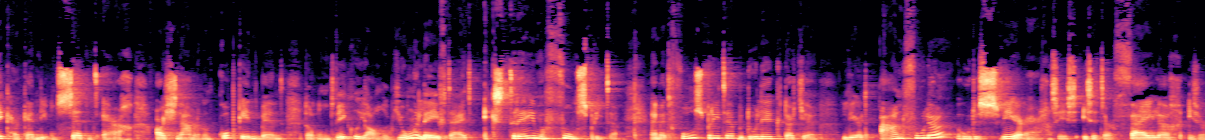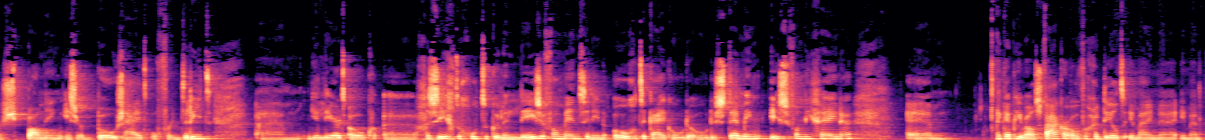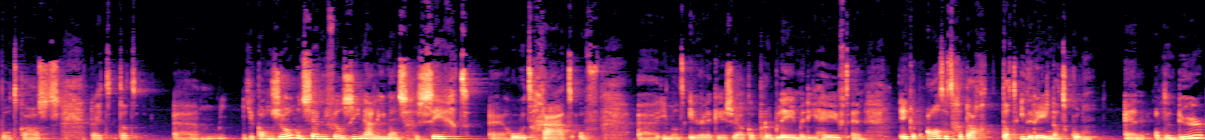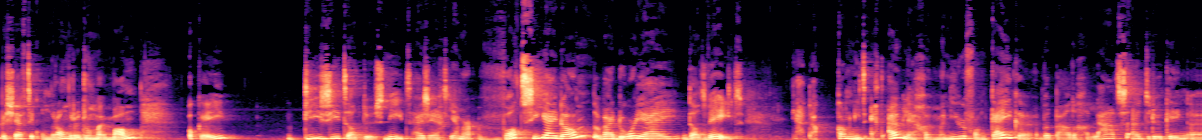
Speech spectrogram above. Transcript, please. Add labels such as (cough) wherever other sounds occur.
Ik herken die ontzettend erg. Als je namelijk een kopkind bent, dan ontwikkel je al op jonge leeftijd extreme voelsprieten. En met voelsprieten bedoel ik dat je leert aanvoelen hoe de sfeer ergens is. Is het er veilig? Is er spanning? Is er boosheid of verdriet? Um, je leert ook uh, gezichten goed te kunnen lezen van mensen en in de ogen te kijken hoe de, hoe de stemming is van diegene. Um, ik heb hier wel eens vaker over gedeeld in mijn, uh, in mijn podcasts. Dat, dat um, je kan zo ontzettend veel zien aan iemands gezicht. Uh, hoe het gaat of uh, iemand eerlijk is, welke problemen die heeft. En ik heb altijd gedacht dat iedereen dat kon. En op den duur besefte ik onder andere door mijn man: oké, die ziet dat dus niet. Hij zegt: ja, maar wat zie jij dan waardoor jij dat weet? Ja, dat kan niet echt uitleggen. Manier van kijken, een bepaalde gelaatsuitdrukking. Uh,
